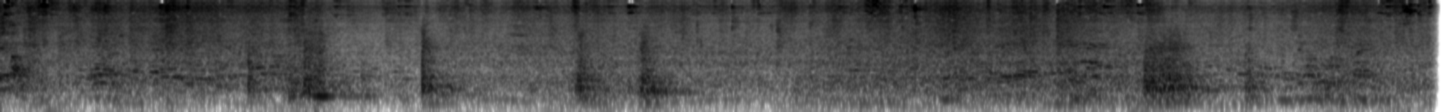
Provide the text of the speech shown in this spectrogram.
listo.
